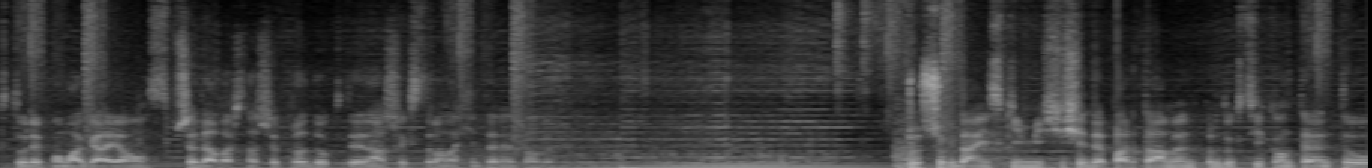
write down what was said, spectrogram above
które pomagają sprzedawać nasze produkty na naszych stronach internetowych. W Pruszczu Gdańskim mieści się Departament Produkcji Kontentu,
